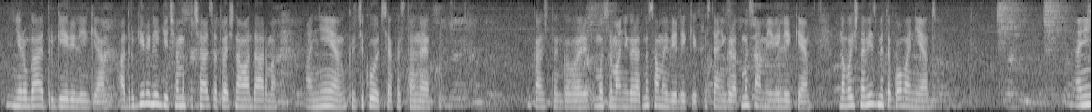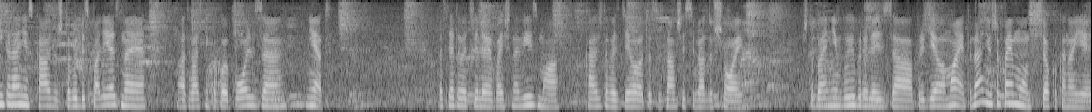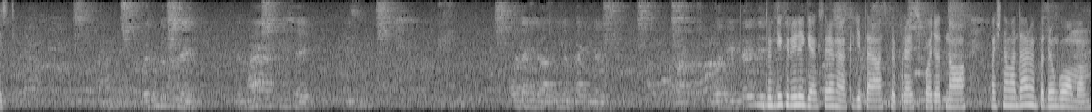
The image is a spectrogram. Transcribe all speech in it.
не ругают другие религии. А другие религии чем отличаются от Вайшнава Дharma? Они критикуют всех остальных. Каждый говорит, мусульмане говорят, мы самые великие, христиане говорят, мы самые великие. Но в вайшнавизме такого нет. Они никогда не скажут, что вы бесполезные, от вас никакой пользы. Нет. Последователи вайшнавизма каждого сделают, осознавший себя душой, чтобы они выбрались за пределы Майи. Тогда они уже поймут все, как оно есть. В других религиях все время какие-то распри происходят, но в Вайшнавадарме по-другому.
